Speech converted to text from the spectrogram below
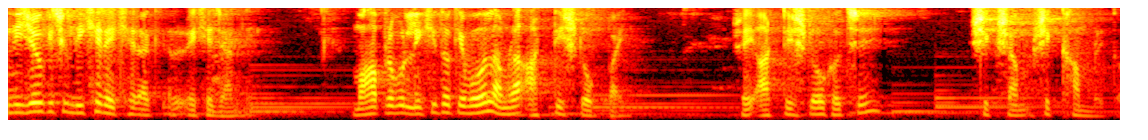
নিজেও কিছু লিখে রেখে রাখ- যাননি। মহাপ্রভুর লিখিত কেবল আমরা আটটি শ্লোক পাই। সেই আটটি শ্লোক হচ্ছে শিক্ষাম, শিক্ষামৃত।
